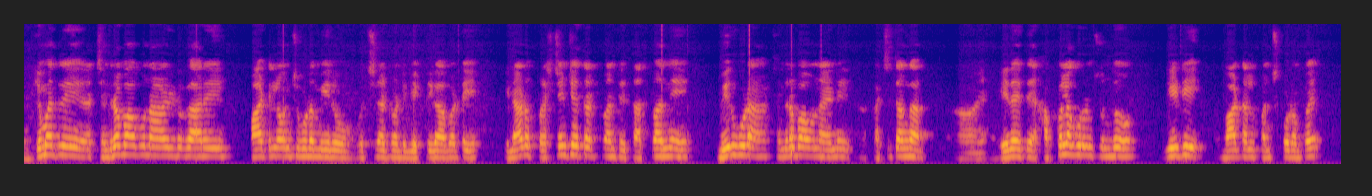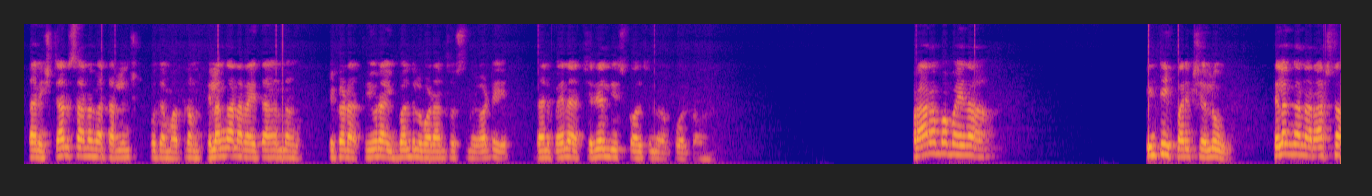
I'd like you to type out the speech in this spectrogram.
ముఖ్యమంత్రి చంద్రబాబు నాయుడు గారి పార్టీలోంచి కూడా మీరు వచ్చినటువంటి వ్యక్తి కాబట్టి ఈనాడు ప్రశ్నించేటటువంటి తత్వాన్ని మీరు కూడా చంద్రబాబు నాయుడిని ఖచ్చితంగా ఏదైతే హక్కుల గురించి ఉందో నీటి బాటలు పంచుకోవడంపై దాని ఇష్టానుసారంగా తరలించకపోతే మాత్రం తెలంగాణ రైతాంగం ఇక్కడ తీవ్ర ఇబ్బందులు పడాల్సి వస్తుంది కాబట్టి దానిపైన చర్యలు తీసుకోవాల్సిన కోరుతా ప్రారంభమైన ఇంటి పరీక్షలు తెలంగాణ రాష్ట్ర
